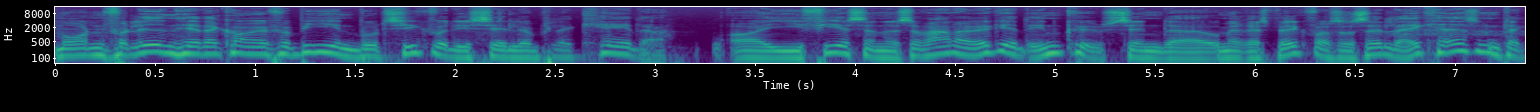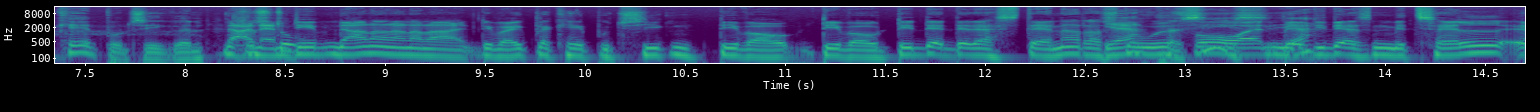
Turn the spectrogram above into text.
Morten, forleden her, der kom jeg forbi en butik, hvor de sælger plakater. Og i 80'erne, så var der jo ikke et indkøbscenter med respekt for sig selv, der ikke havde sådan en plakatbutik, vel? Nej, nej, stod- det, nej, nej, nej, nej, det var ikke plakatbutikken. Det var jo det, var jo det, der, det der stander, der Ja, stod ude foran med ja. de der sådan metal, øh,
